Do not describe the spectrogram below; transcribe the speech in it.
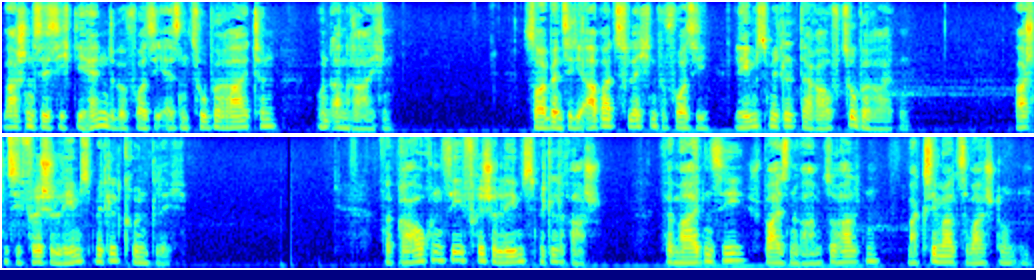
Waschen Sie sich die Hände, bevor Sie Essen zubereiten und anreichen. Säubern Sie die Arbeitsflächen, bevor Sie Lebensmittel darauf zubereiten. Waschen Sie frische Lebensmittel gründlich. Verbrauchen Sie frische Lebensmittel rasch. Vermeiden Sie, Speisen warm zu halten, maximal zwei Stunden.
